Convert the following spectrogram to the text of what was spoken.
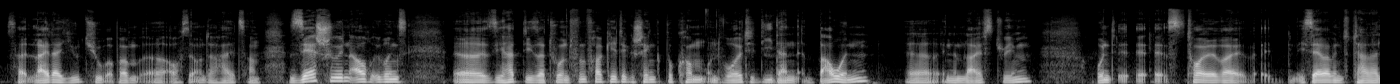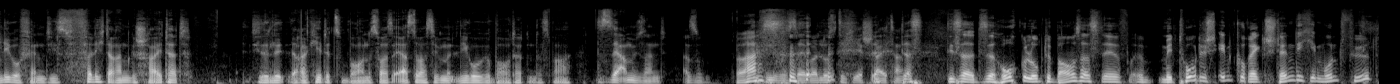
Ist halt leider YouTube, aber äh, auch sehr unterhaltsam. Sehr schön auch übrigens, äh, sie hat die Saturn 5 Rakete geschenkt bekommen und wollte die dann bauen äh, in einem Livestream. Und äh, äh, ist toll, weil ich selber bin totaler Lego-Fan. Die ist völlig daran gescheitert, diese Rakete zu bauen. Das war das erste, was sie mit Lego gebaut hat und das war, das ist sehr amüsant. Also Was? ich finde das selber lustig, ihr Scheitern. Das, dieser, dieser hochgelobte Bausatz, der äh, methodisch inkorrekt ständig im Mund führt.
